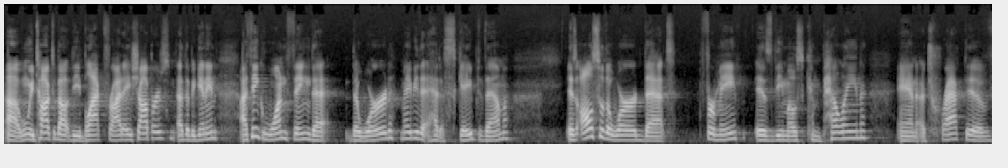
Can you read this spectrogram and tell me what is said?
Uh, when we talked about the Black Friday shoppers at the beginning, I think one thing that the word maybe that had escaped them is also the word that, for me, is the most compelling and attractive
